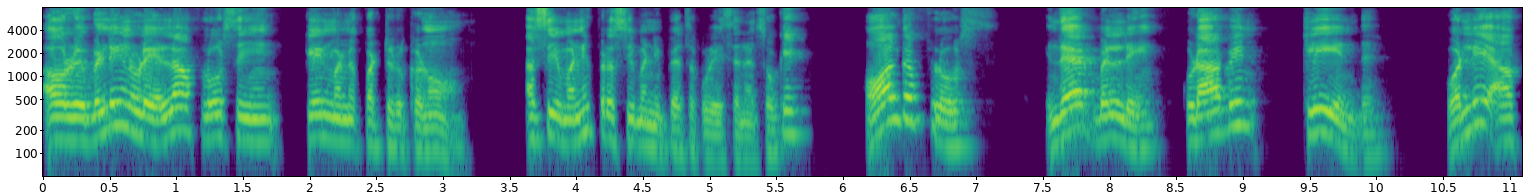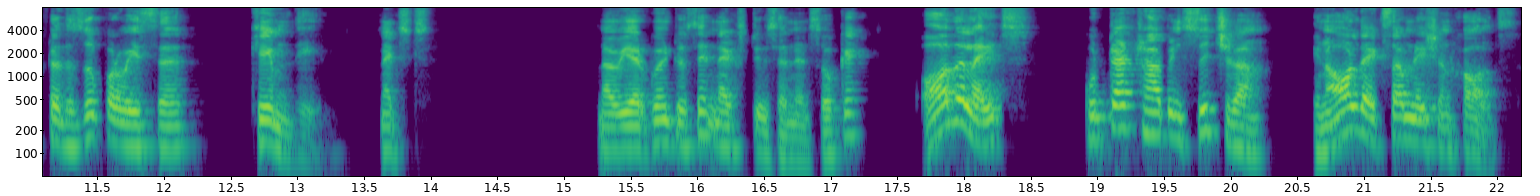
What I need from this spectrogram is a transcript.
அவருடைய பில்டிங்கினுடைய எல்லா ஃப்ளோர்ஸையும் கிளீன் பண்ணப்பட்டிருக்கணும் Asimani, Prasimani Petakurisans. Okay. All the floors in their building could have been cleaned only after the supervisor came there. Next. Now we are going to say next two sentences. Okay. All the lights could not have been switched on in all the examination halls.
